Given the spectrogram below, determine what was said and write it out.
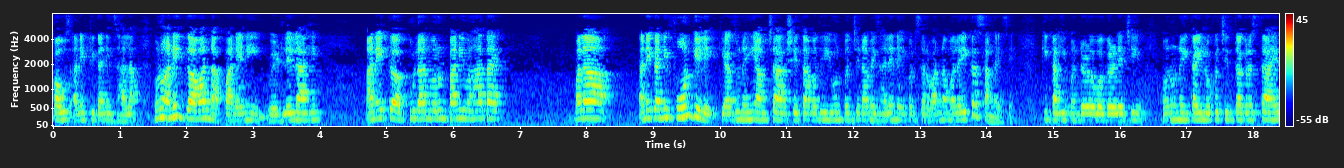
पाऊस अनेक ठिकाणी झाला. म्हणून अनेक गावांना पाण्याने वेढलेलं आहे. अनेक पुलांवरून पाणी वाहत आहे. मला अनेकांनी फोन केले की अजूनही आमच्या शेतामध्ये येऊन पंचनामे झाले नाही पण सर्वांना मला एकच सांगायचंय की काही मंडळं वगळल्याची म्हणूनही काही लोक चिंताग्रस्त आहेत.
